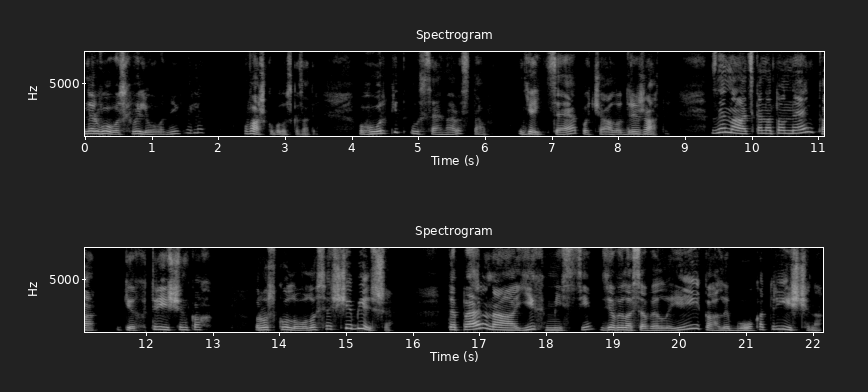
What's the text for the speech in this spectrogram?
нервово схвильований вигляд. Важко було сказати. Гуркіт усе наростав. Яйце почало дрижати. Зненацька на тоненьких тріщинках розкололося ще більше. Тепер на їх місці з'явилася велика глибока тріщина,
